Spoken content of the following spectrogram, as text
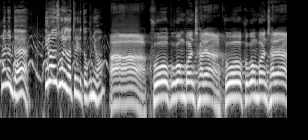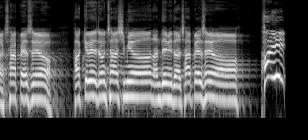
그랬는데 이런 소리가 들리더군요. 아, 9590번 차량, 9590번 차량 차 빼세요. 갓길에 정차하시면 안 됩니다. 차 빼세요. 헐!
